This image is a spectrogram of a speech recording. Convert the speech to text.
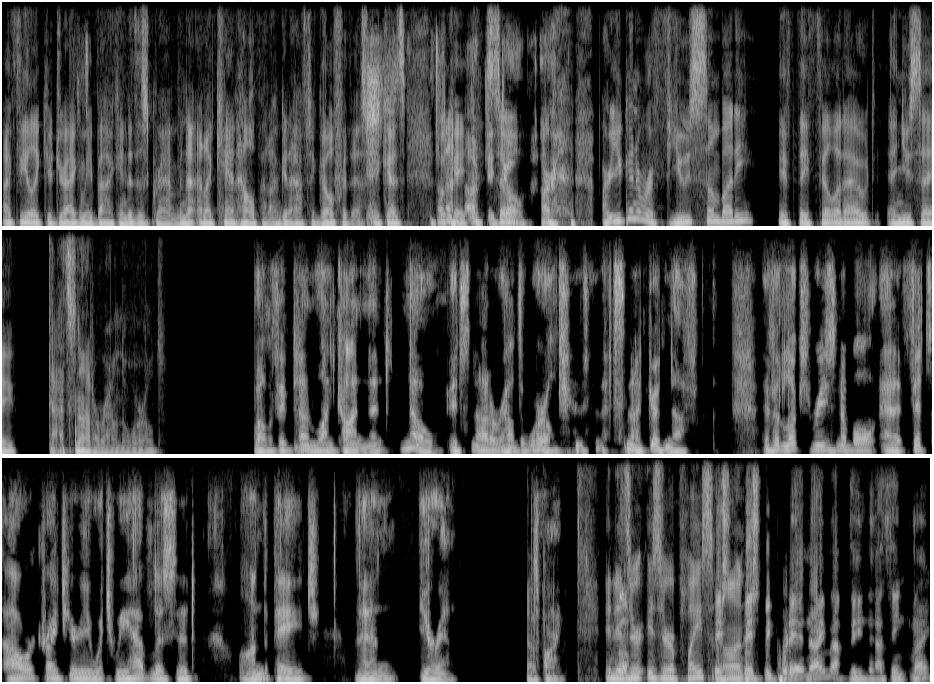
I feel like you're dragging me back into this, Grant, and I- and I can't help it. I'm going to have to go for this because, okay, Okay, so go. are are you going to refuse somebody if they fill it out and you say that's not around the world? Well, if they've done one continent, no, it's not around the world. That's not good enough. If it looks reasonable and it fits our criteria, which we have listed on the page, then you're in. Okay. fine. And is Well, there is there a place Best, on best we put our name up then, I think, mate.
